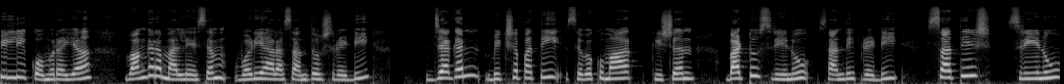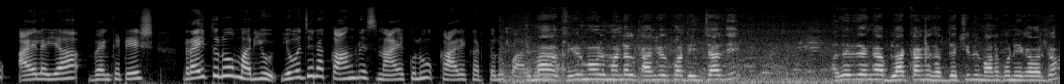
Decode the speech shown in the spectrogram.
పిల్లి కొమురయ్య వంగర మల్లేశం వడియాల సంతోష్ రెడ్డి జగన్ భిక్షపతి శివకుమార్ కిషన్ బట్టు శ్రీను సందీప్ రెడ్డి సతీష్ శ్రీను ఐలయ్య వెంకటేష్ రైతులు మరియు యువజన కాంగ్రెస్ నాయకులు కార్యకర్తలు పాల్గొన్నారు. మండల్ కాంగ్రెస్ పార్టీ ఇన్ఛార్జి అదేవిధంగా బ్లాక్ కాంగ్రెస్ అధ్యక్షుని మనకు నియోజకవర్గం.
